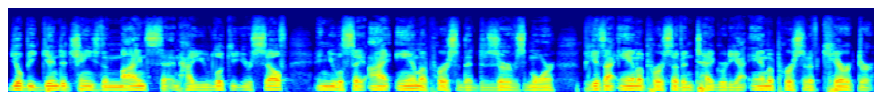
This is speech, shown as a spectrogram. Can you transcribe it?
You'll begin to change the mindset and how you look at yourself, and you will say, I am a person that deserves more because I am a person of integrity. I am a person of character.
